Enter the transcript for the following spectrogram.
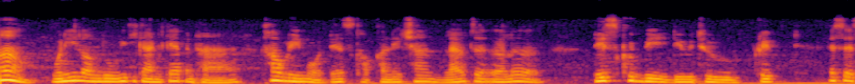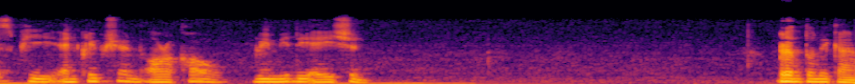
อ้าว วันนี้ลองดูวิธีการแก้ปัญหาเข้า Remote Desktop Connection แล้วเจอ Error This could be due to Crypt SSP Encryption Oracle Remediation เริ่มต้นด้วยการ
